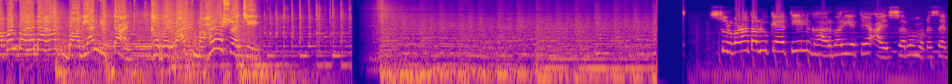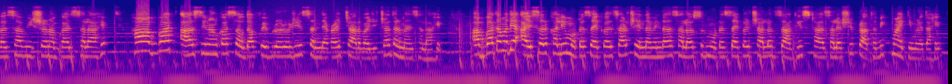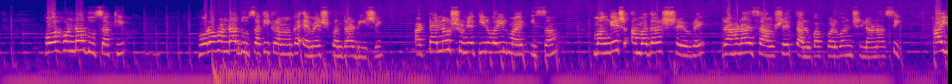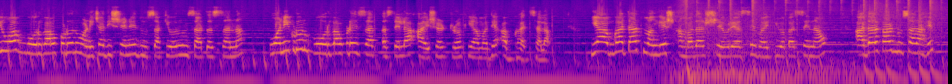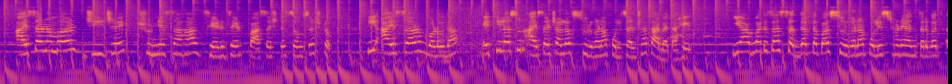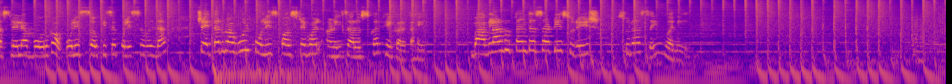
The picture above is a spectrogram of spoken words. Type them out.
आपण पाहत आहात बागलान वृत्तांत खबरबात महाराष्ट्राची. सुरगाणा तालुक्यातील घारबारी येथे आयसर व मोटरसायकलचा भीषण अपघात झाला आहे. हा अपघात आज दिनांक चौदा फेब्रुवारी रोजी संध्याकाळी चार वाजेच्या दरम्यान झाला आहे. अपघातामध्ये आयसर खाली मोटरसायकलचा चेंदामेंदा झाला असून मोटरसायकल चालक जागीच ठार झाल्याची प्राथमिक माहिती मिळत आहे. होर होंडा दुचाकी होरो होंडा दुचाकी क्रमांक एम एच पंधरा डी जी अठ्ठ्याण्णव शून्य तीन वरील मयत इसम मंगेश अंबादार शेवरे राहणार जामशेत तालुका कळवण जिल्हा नाशिक हा युवक बोरगावकडून वणीच्या दिशेने दुचाकीवरून जात असताना वणीकडून बोरगावकडे जात असलेला आयशर ट्रक यामध्ये अपघात झाला. या अपघातात मंगेश अंबादास शेवरे असे मयत युवकाचे नाव आधार कार्डनुसार आहे. आयसर नंबर जी जे शून्य सहा झेड झेड पासष्ट चौसष्ट. ही आयसर वडोदा येथील असून आयसर चालक सुरगणा पोलिसांच्या ताब्यात आहे. या अपघाताचा सदर तपास सुरगणा पोलीस ठाणे अंतर्गत असलेल्या बोरगाव पोलीस चौकीचे पोलीस हवालदार चेतन बागुल पोलीस कॉन्स्टेबल अनिल चारोस्कर हे करत आहेत. बागला वृत्तांतासाठी सुरेश सुरासे वनी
